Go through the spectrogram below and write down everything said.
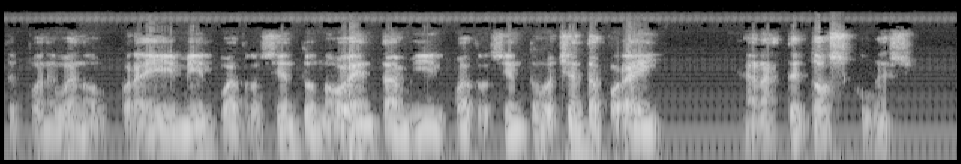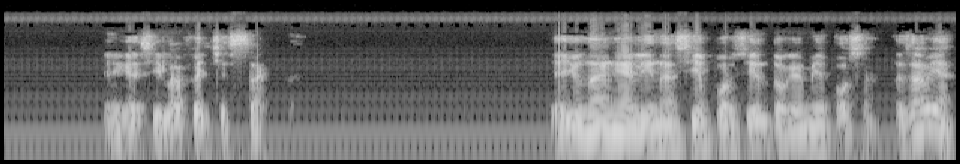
Te pone, bueno, por ahí 1490, 1480, por ahí. Ganaste dos con eso. Tiene que decir la fecha exacta. Y hay una Angelina 100% que es mi esposa. ¿Usted sabía?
